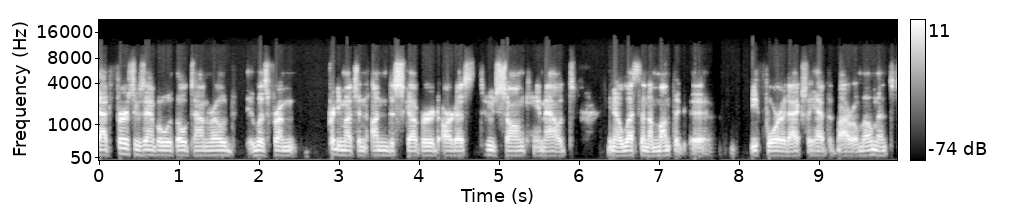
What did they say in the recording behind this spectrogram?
that first example with Old Town Road. It was from pretty much an undiscovered artist whose song came out, you know, less than a month ago, uh, before it actually had the viral moment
